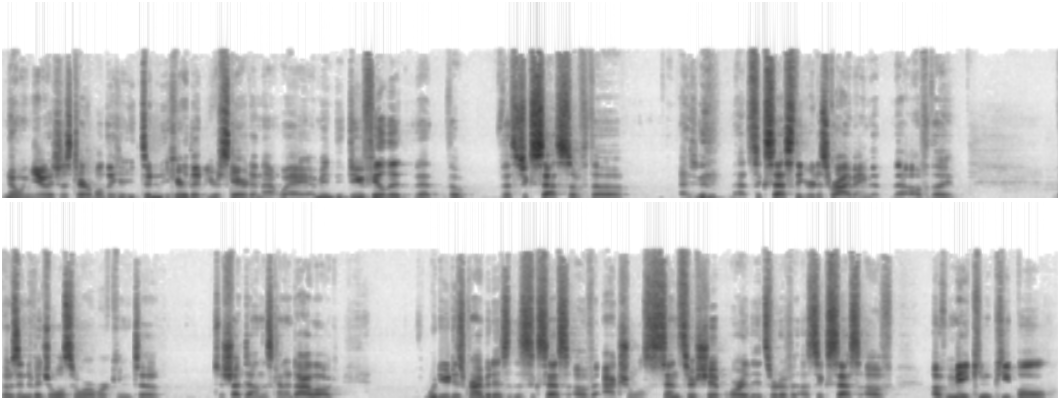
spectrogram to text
Knowing you, it's just terrible to hear, to hear that you're scared in that way. I mean, do you feel that, that the the success of the that success that you're describing that, that of the those individuals who are working to to shut down this kind of dialogue would you describe it as the success of actual censorship or it's sort of a success of of making people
